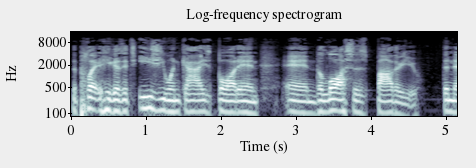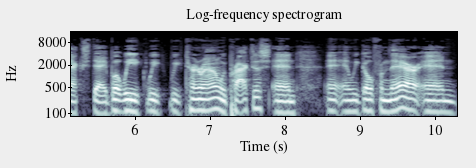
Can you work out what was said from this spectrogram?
The play he goes, it's easy when guys bought in and the losses bother you the next day. But we we we turn around, we practice, and and, and we go from there. And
